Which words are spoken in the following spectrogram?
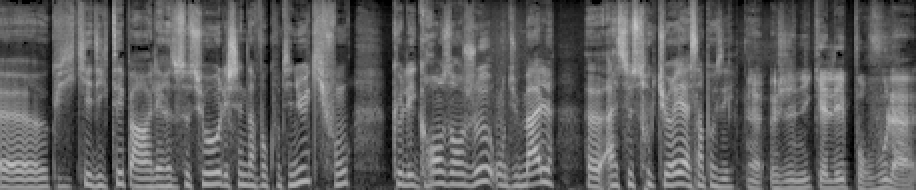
euh, qui, est dicté par les réseaux sociaux, les chaînes d'infos continues, qui font que les grands enjeux ont du mal euh, à se structurer, à s'imposer. Euh, Eugénie, quelle est pour vous la,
